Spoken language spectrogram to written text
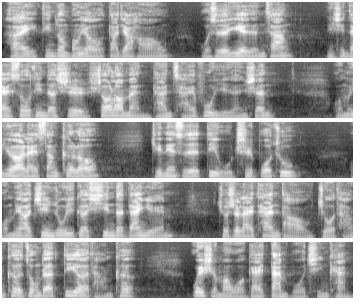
嗨，听众朋友，大家好，我是叶仁昌。你现在收听的是 Solomon 谈财富与人生。我们又要来上课喽。今天是第五次播出，我们要进入一个新的单元，就是来探讨九堂课中的第二堂课：为什么我该淡泊轻看？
